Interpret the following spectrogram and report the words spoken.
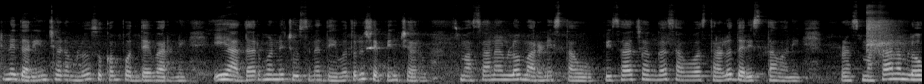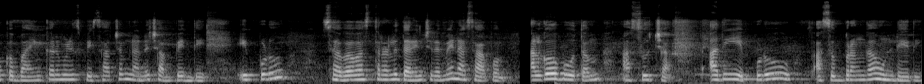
వాటిని ధరించడంలో సుఖం పొందేవారిని. ఈ అధర్మాన్ని చూసిన దేవతలు శపించారు. శ్మశానంలో మరణిస్తావు. పిశాచంగా శవవస్త్రాలు ధరిస్తావని. శ్మశానంలో ఒక భయంకరమైన పిశాచం నన్ను చంపింది. ఇప్పుడు శవవస్త్రాలు ధరించడమే నా శాపం. నాలుగవ భూతం అశుచ. అది ఎప్పుడూ అశుభ్రంగా ఉండేది.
